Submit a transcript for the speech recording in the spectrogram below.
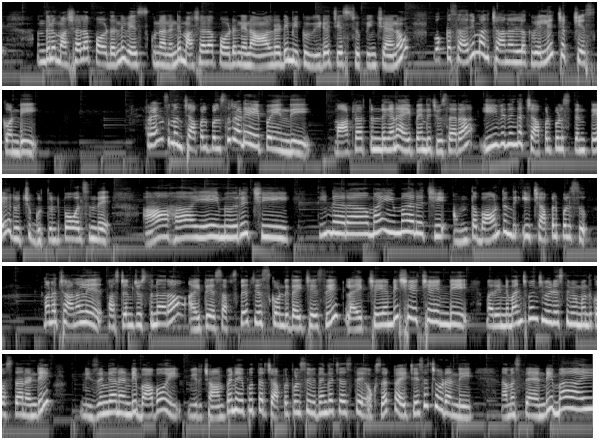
అందులో మసాలా పౌడర్ని వేసుకున్నానండి. మసాలా పౌడర్ నేను ఆల్రెడీ మీకు వీడియో చేసి చూపించాను. ఒక్కసారి మన ఛానల్లోకి వెళ్ళి చెక్ చేసుకోండి. ఫ్రెండ్స్ మన చేపల పులుసు రెడీ అయిపోయింది. మాట్లాడుతుండగానే అయిపోయింది చూసారా? ఈ విధంగా చేపల పులుసు తింటే రుచి గుర్తుండిపోవాల్సిందే. ఆహా ఏమి రుచి? తినరా మై మరచి. అంత బాగుంటుంది ఈ చేపల పులుసు. మన ఛానల్ని ఫస్ట్ టైం చూస్తున్నారా? అయితే సబ్స్క్రైబ్ చేసుకోండి దయచేసి లైక్ చేయండి షేర్ చేయండి. మరిన్ని మంచి మంచి వీడియోస్ మీ ముందుకు వస్తానండి. నిజంగానండి బాబోయ్ మీరు చాంపియన్ అయిపోతారు చేపల పులుసు విధంగా చేస్తే ఒకసారి ట్రై చేసి చూడండి. నమస్తే అండి బాయ్.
